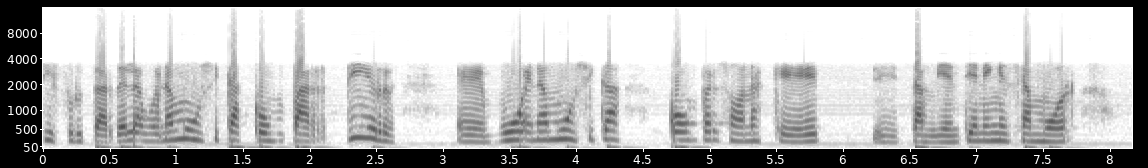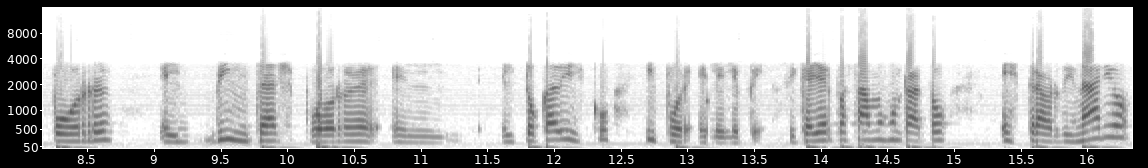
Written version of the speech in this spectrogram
disfrutar de la buena música, compartir eh, buena música con personas que eh, también tienen ese amor por el vintage, por el, el tocadisco y por el LP. Así que ayer pasamos un rato extraordinario.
